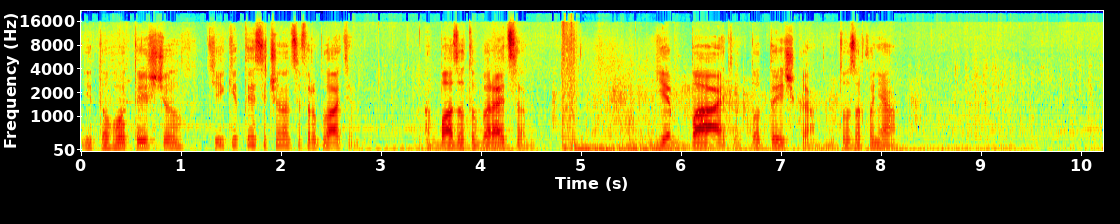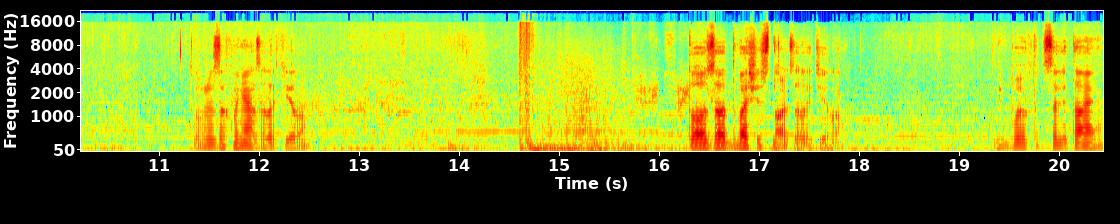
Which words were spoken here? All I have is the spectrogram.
І того тисячу, тільки тисячу на циферблаті. А база то береться. Єбать, то тичка. Ну, То за коня. То вже за коня залетіло. То за 2.6.0 залетіло. І бо як так залітає.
